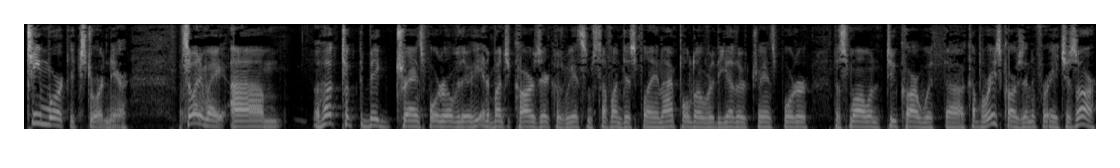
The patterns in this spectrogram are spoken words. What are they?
teamwork extraordinaire. So anyway, um, Hook took the big transporter over there. He had a bunch of cars there because we had some stuff on display, and I pulled over the other transporter, the small one, two car with uh, a couple race cars in it for HSR,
